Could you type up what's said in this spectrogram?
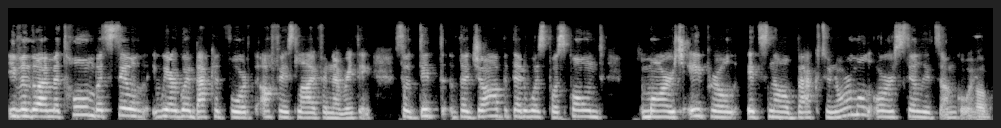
even though I'm at home, but still we are going back and forth, office life and everything. So did the job that was postponed March, April, it's now back to normal or still it's ongoing? Oh,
